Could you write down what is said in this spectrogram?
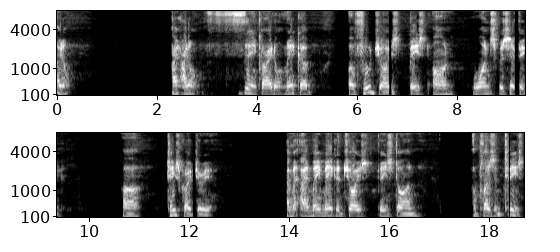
I don't I, I don't think or I don't make a, a food choice based on one specific uh, taste criteria. I may, I may make a choice based on a pleasant taste,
